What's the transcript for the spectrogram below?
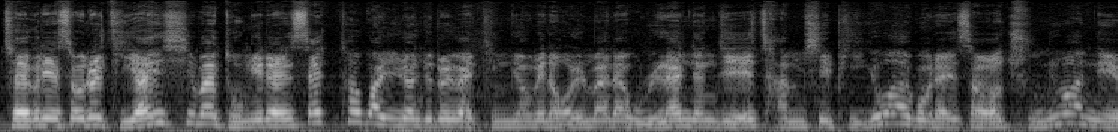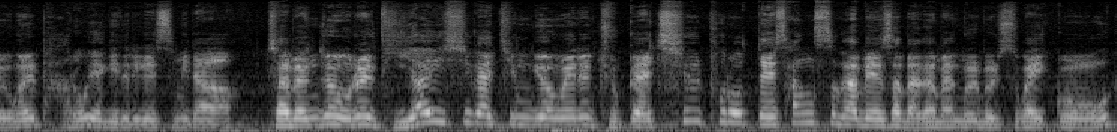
자, 그래서 오늘 DIC와 동일한 섹터 관련주들 같은 경우에는 얼마나 올랐는지 잠시 비교하고 나서 중요한 내용을 바로 얘기 드리겠습니다. 자 먼저 오늘 DIC 같은 경우에는 주가 7%대 상승하면서 마감한 걸 볼 수가 있고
